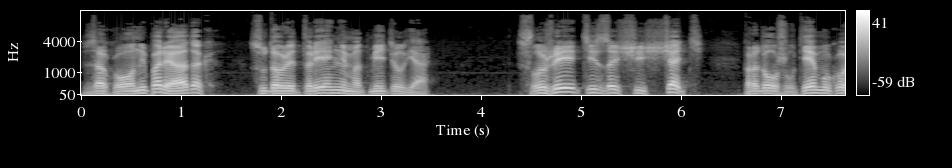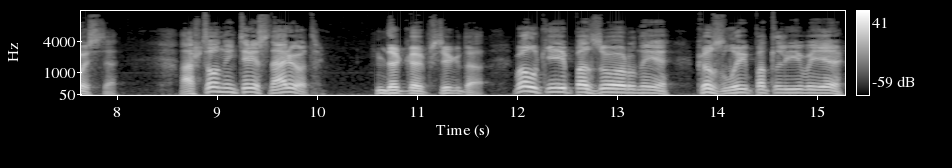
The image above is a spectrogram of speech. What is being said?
«Закон и порядок», — с удовлетворением отметил я. «Служить и защищать», — продолжил тему Костя. «А что он, интересно, орет?» «Да как всегда. Волки позорные, козлы потливые».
